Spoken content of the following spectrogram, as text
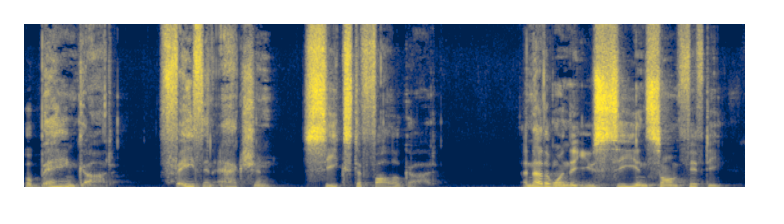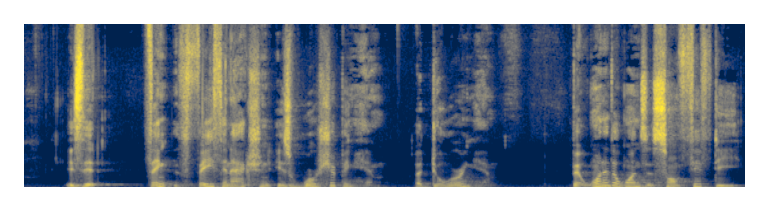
obeying God. Faith in action seeks to follow God. Another one that you see in Psalm 50 is that faith in action is worshiping Him, adoring Him. But one of the ones that Psalm 50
